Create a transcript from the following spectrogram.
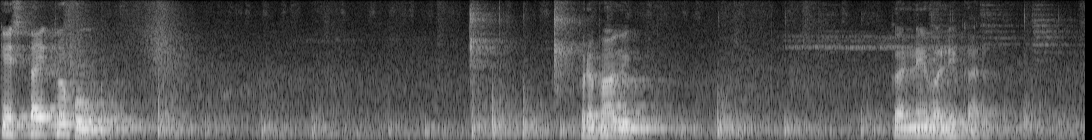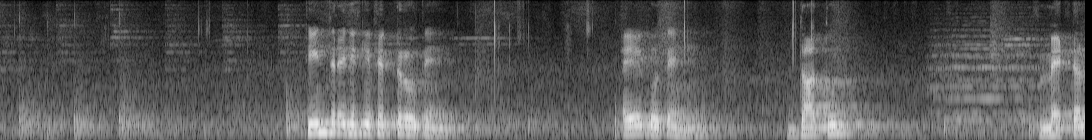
के स्थायित्व को प्रभावित करने वाले कारक तीन तरह के फैक्टर होते हैं। एक होते हैं धातु मेटल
